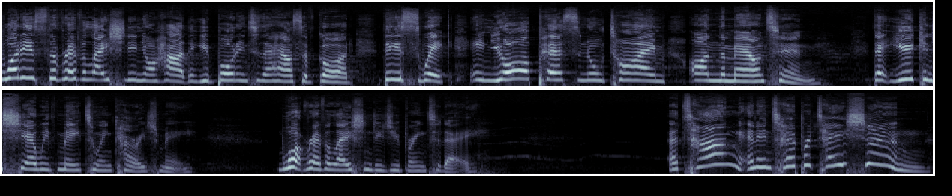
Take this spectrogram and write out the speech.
What is the revelation in your heart that you brought into the house of God this week in your personal time on the mountain that you can share with me to encourage me? What revelation did you bring today? A tongue, an interpretation.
